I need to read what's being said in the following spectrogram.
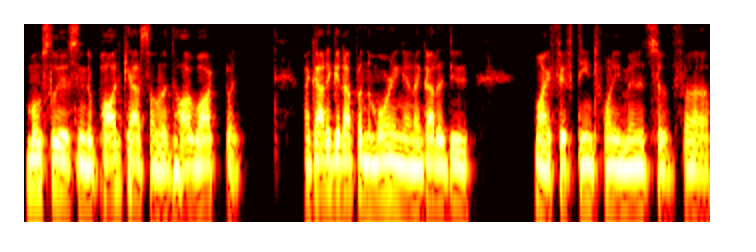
mostly listening to podcasts on the dog walk, but I got to get up in the morning and I got to do my 15, 20 minutes of, uh,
